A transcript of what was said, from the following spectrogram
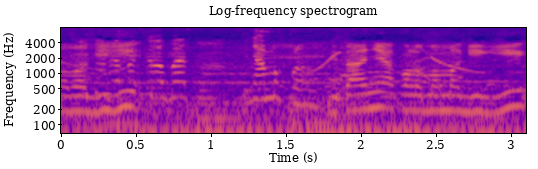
Mama Gigi Obat nyamuk loh. ditanya kalau Mama Gigi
